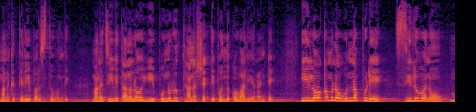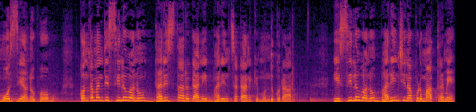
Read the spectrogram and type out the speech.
మనకు తెలియపరుస్తూ ఉంది. మన జీవితాలలో ఈ పునరుత్థాన శక్తి పొందుకోవాలి అని అంటే ఈ లోకములో ఉన్నప్పుడే సిలువను మోసే అనుభవము. కొంతమంది సిలువను ధరిస్తారు కానీ భరించటానికి ముందుకు రారు. ఈ సిలువను భరించినప్పుడు మాత్రమే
